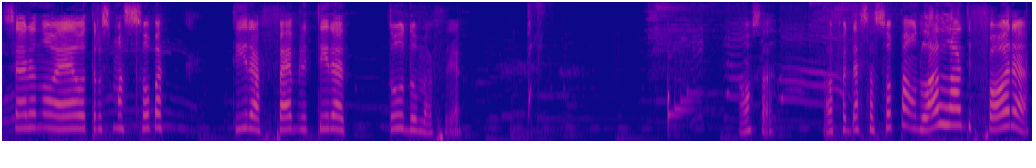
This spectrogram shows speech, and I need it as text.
Senhora Noel, eu trouxe uma sopa. Tira a febre, tira tudo, minha filha. Nossa, ela foi dessa sopa? Lá lá de fora.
